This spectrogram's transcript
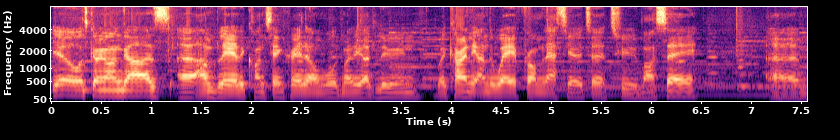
Yo, what's going on guys? Uh, I'm Blair, the content creator on board Motoryacht Loon. We're currently underway from La Ciotat to Marseille. Um,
